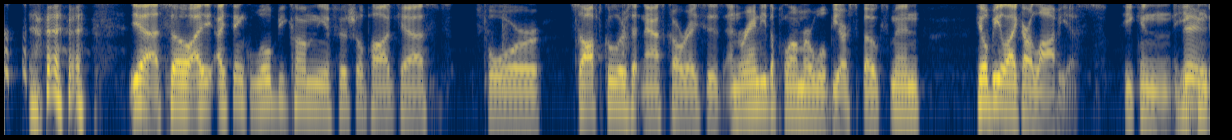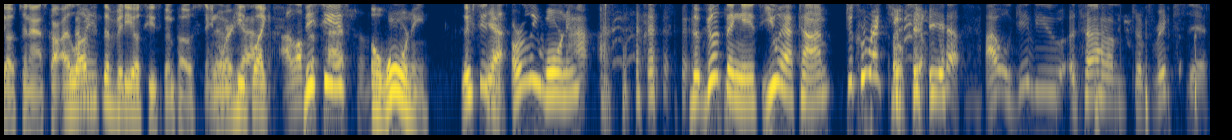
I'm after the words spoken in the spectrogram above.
yeah, yeah. So I I think we'll become the official podcast for soft coolers at NASCAR races, and Randy the plumber will be our spokesman. He'll be like our lobbyist. He can he can go to NASCAR. I love mean- the videos he's been posting Dude, where he's yeah, like, I love "This is a warning. This is Yeah. an early warning. I- the good thing is you have time to correct yourself." yeah, I will give you a time to fix this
